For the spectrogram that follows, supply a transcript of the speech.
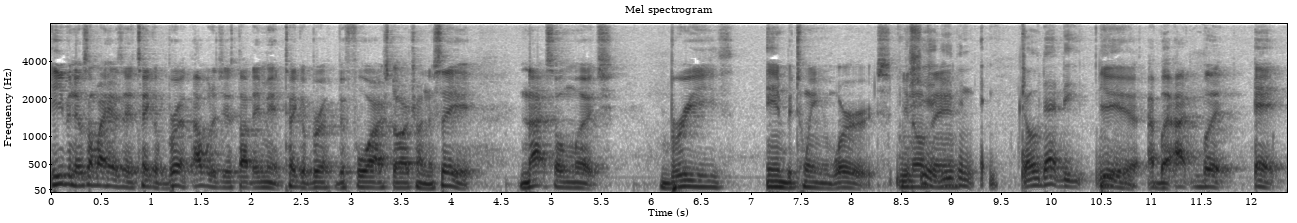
even if somebody had said take a breath, I would have just thought they meant take a breath before I start trying to say it. Not so much breathe in between words. You know what I'm saying? even go that deep. yeah, but I but at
